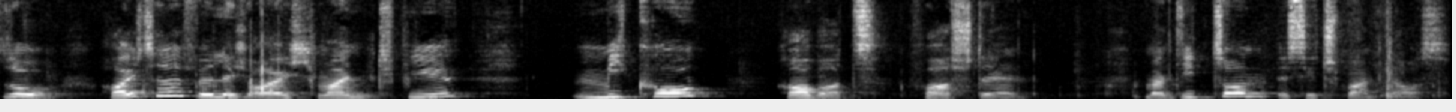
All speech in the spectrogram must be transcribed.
So, heute will ich euch mein Spiel Miko Robots vorstellen. Man sieht schon, es sieht spannend aus.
